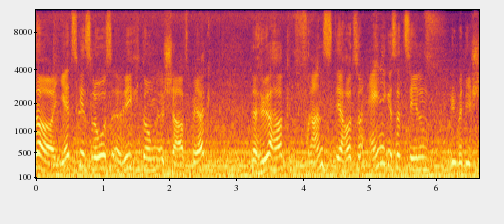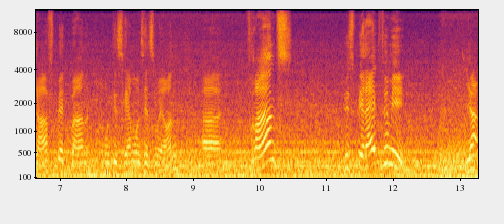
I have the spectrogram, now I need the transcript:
So, jetzt geht's los Richtung Schafberg. Der Hörhack Franz, der hat so einiges erzählen über die Schafbergbahn und das hören wir uns jetzt mal an. Äh, Franz, bist du bereit für mich? Ja.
